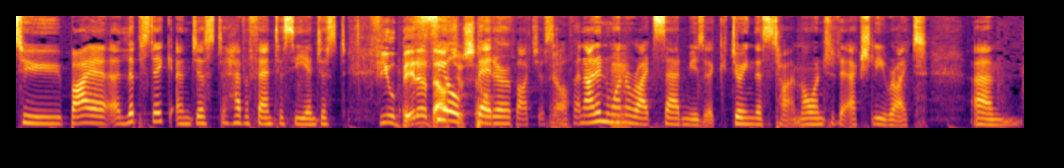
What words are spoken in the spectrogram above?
to buy a, a lipstick and just have a fantasy and just Feel better about feel yourself. better about yourself. Yeah. And I didn't want to Mm. write sad music during this time. I wanted to actually write um,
